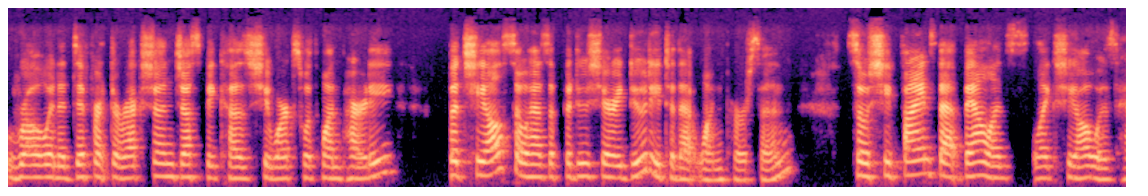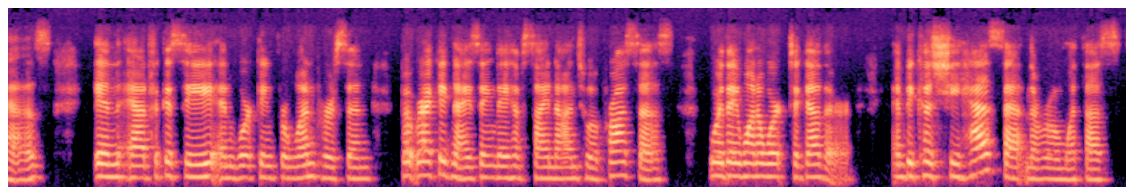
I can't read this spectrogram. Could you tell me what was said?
row in a different direction just because she works with one party, but she also has a fiduciary duty to that one person. So she finds that balance, like she always has, in advocacy and working for one person, but recognizing they have signed on to a process where they want to work together. And because she has sat in the room with us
